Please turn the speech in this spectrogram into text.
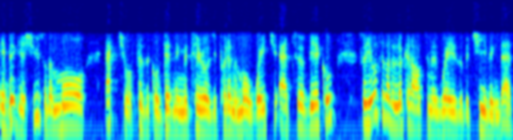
a big issue. So the more actual physical deadening materials you put in, the more weight you add to a vehicle. So you also got to look at alternate ways of achieving that.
